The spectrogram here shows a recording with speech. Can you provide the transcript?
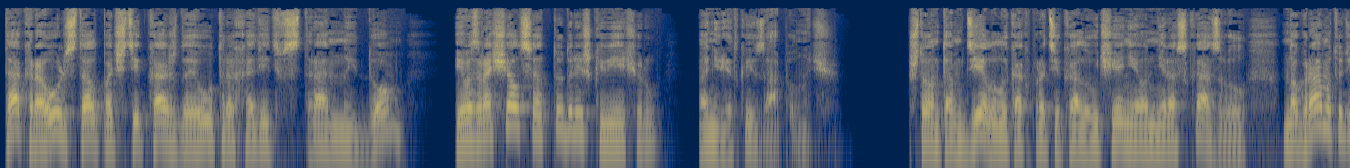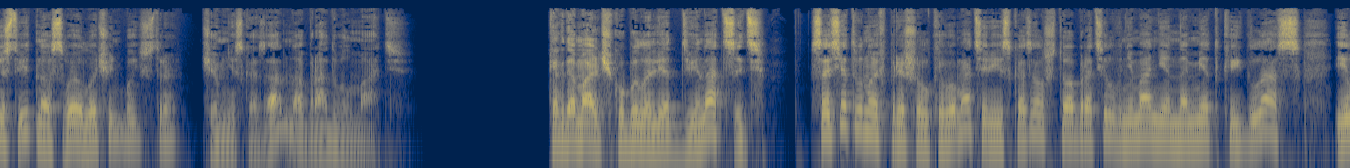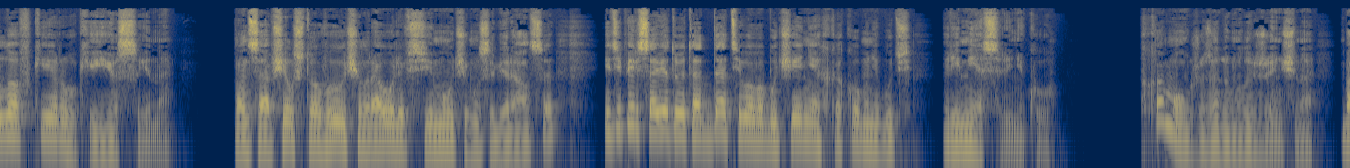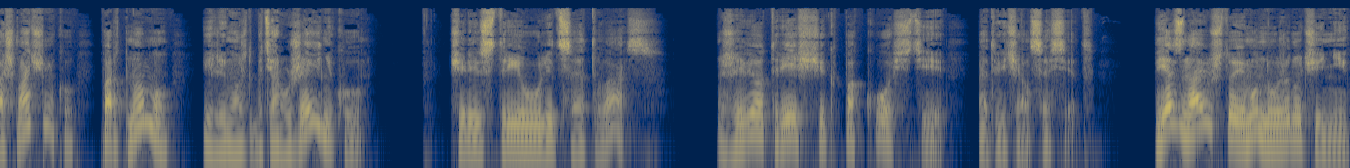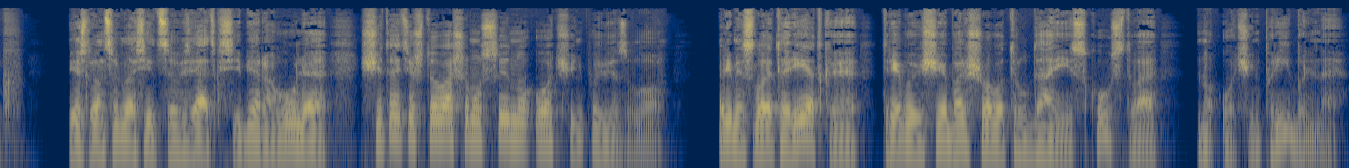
Так Рауль стал почти каждое утро ходить в странный дом и возвращался оттуда лишь к вечеру, а нередко и за полночь. Что он там делал и как протекало учение, он не рассказывал, но грамоту действительно освоил очень быстро, чем несказанно обрадовал мать. Когда мальчику было лет двенадцать, сосед вновь пришел к его матери и сказал, что обратил внимание на меткий глаз и ловкие руки ее сына. Он сообщил, что выучил Рауля всему, чему собирался, и теперь советует отдать его в обучение к какому-нибудь ремесленнику. — К кому же, — задумалась женщина, — башмачнику, портному или, может быть, оружейнику? — Через три улицы от вас живет резчик по кости, — отвечал сосед. — Я знаю, что ему нужен ученик. Если он согласится взять к себе Рауля, считайте, что вашему сыну очень повезло. Ремесло это редкое, требующее большого труда и искусства, но очень прибыльное.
